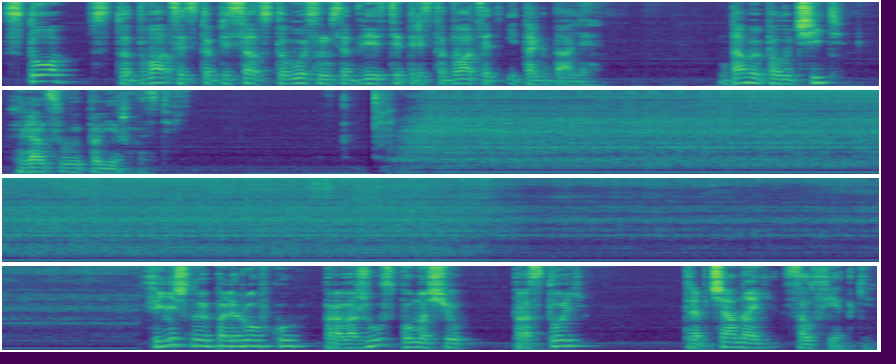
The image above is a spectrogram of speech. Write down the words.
100, 120, 150, 180, 200, 320 и так далее. Дабы получить глянцевую поверхность. Финишную полировку провожу с помощью простой тряпчаной салфетки.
